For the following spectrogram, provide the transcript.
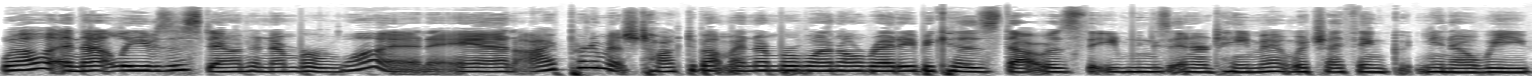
Well, and that leaves us down to number one. And I pretty much talked about my number one already because that was the evening's entertainment, which I think, you know, we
